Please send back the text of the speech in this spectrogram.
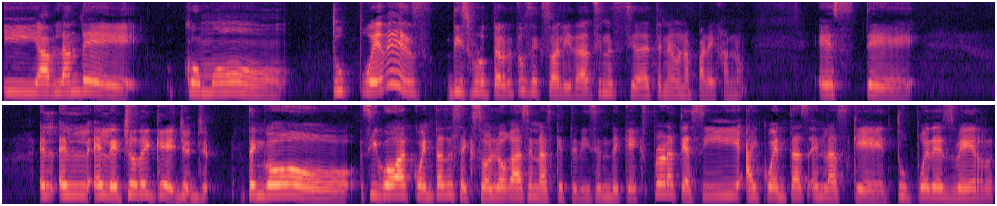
Y, hablan de cómo tú puedes disfrutar de tu sexualidad sin necesidad de tener una pareja, ¿no? Este, el, el, el hecho de que yo, tengo, sigo a cuentas de sexólogas en las que te dicen de que explórate así, hay cuentas en las que tú puedes ver,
